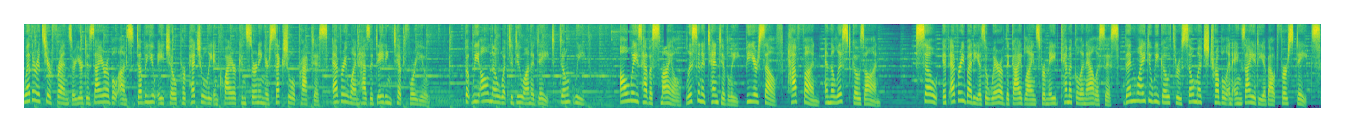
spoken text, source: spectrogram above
Whether it's your friends or your desirable aunts WHO perpetually inquire concerning your sexual practice, everyone has a dating tip for you. But we all know what to do on a date, don't we? Always have a smile, listen attentively, be yourself, have fun, and the list goes on. So, if everybody is aware of the guidelines for made chemical analysis, then why do we go through so much trouble and anxiety about first dates?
